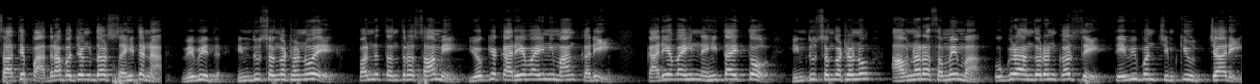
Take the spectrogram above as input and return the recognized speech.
સાથે પાદરા બજરંગ દળ સહિતના વિવિધ હિન્દુ સંગઠનોએ પણ સામે યોગ્ય કાર્યવાહીની માંગ કરી. કાર્યવાહી નહીં થાય તો હિન્દુ સંગઠનો આવનારા સમયમાં ઉગ્ર આંદોલન કરશે તેવી પણ ચીમકી ઉચ્ચારી.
